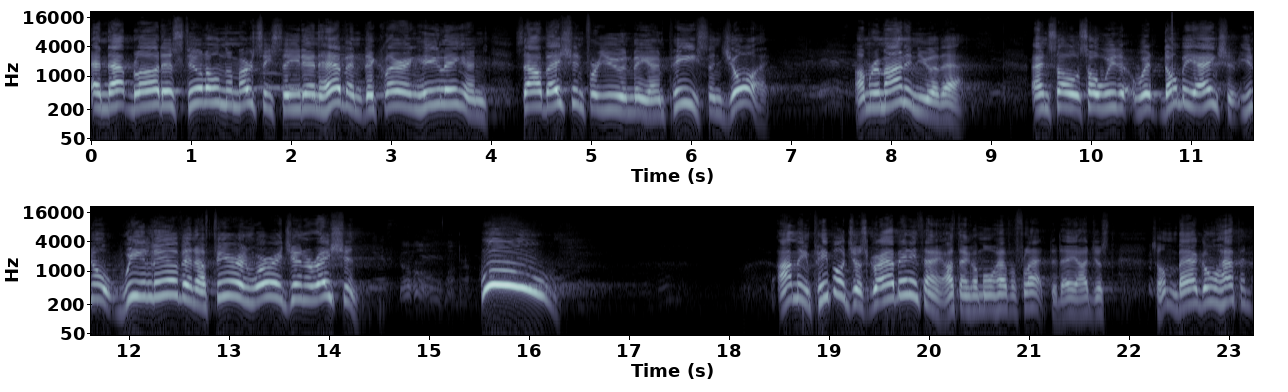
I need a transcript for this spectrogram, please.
and that blood is still on the mercy seat in heaven, declaring healing and salvation for you and me, and peace and joy. I'm reminding you of that. And so, so we, we don't be anxious. You know, we live in a fear and worry generation. Woo! I mean, people just grab anything. I think I'm gonna have a flat today. I just something bad gonna happen.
